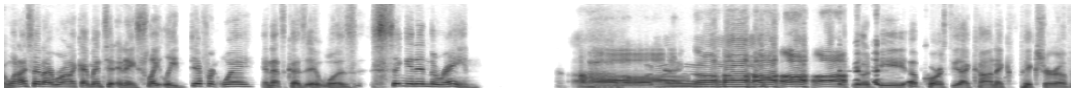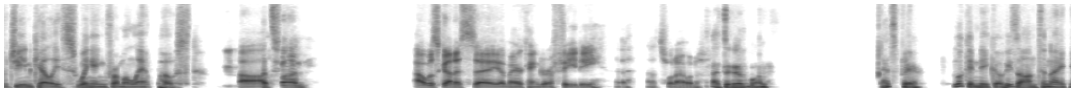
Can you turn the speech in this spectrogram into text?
And when I said ironic, I meant it in a slightly different way, and that's because it was singing in the rain. Oh, It would be, of course, the iconic picture of Gene Kelly swinging from a lamppost. Uh, That's fun. I was gonna say American Graffiti. Uh, that's what I would. That's a good one. That's fair. Look at Nico. He's on tonight.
